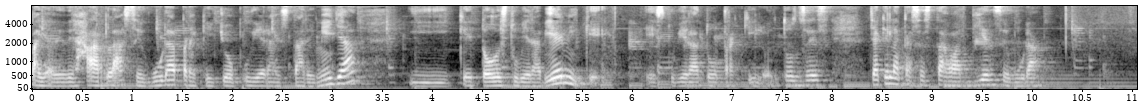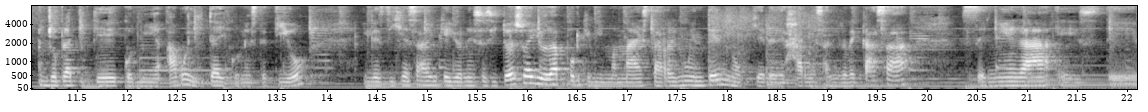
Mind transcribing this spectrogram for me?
vaya, de dejarla segura para que yo pudiera estar en ella y que todo estuviera bien y que estuviera todo tranquilo. Entonces, ya que la casa estaba bien segura, yo platiqué con mi abuelita y con este tío y les dije, saben que yo necesito de su ayuda porque mi mamá está renuente, no quiere dejarme salir de casa, se niega, este,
